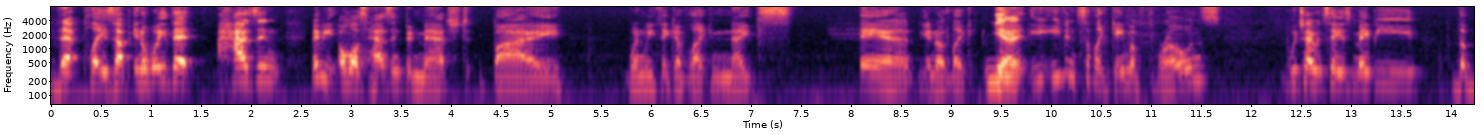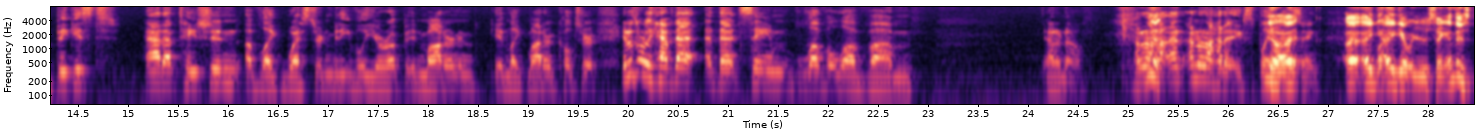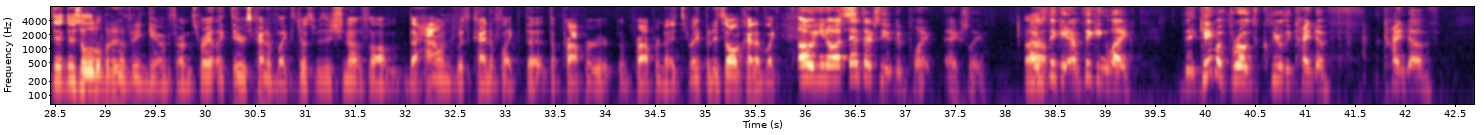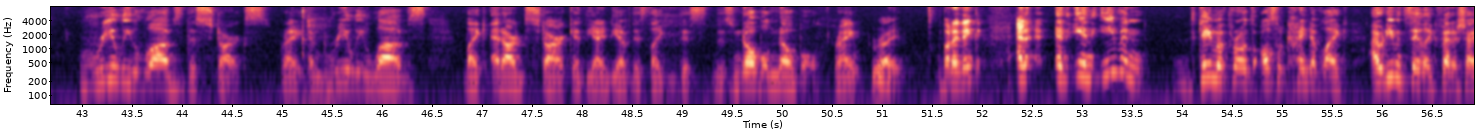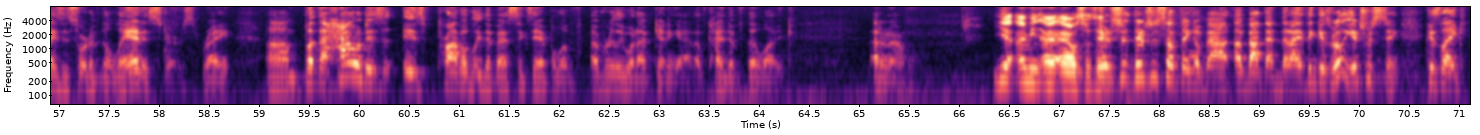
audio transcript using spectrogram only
that plays up in a way that hasn't maybe almost hasn't been matched by when we think of like knights and you know like Yeah. even, even stuff like game of thrones which i would say is maybe the biggest adaptation of like western medieval europe in modern in like modern culture it doesn't really have that that same level of um i don't know i don't know Yeah. how, I, I don't know how to explain No, I, I, I, I get what you're saying, and there's there, there's a little bit of it in Game of Thrones, right? Like there's kind of like the juxtaposition of um, the Hound with kind of like the, the proper the proper knights, right? But it's all kind of like Oh, you know what? That's actually a good point. Actually, I was Uh, thinking. I'm thinking like the Game of Thrones clearly kind of, kind of, really loves the Starks, right? And really loves like Eddard Stark and the idea of this like this this noble noble, right? right. But I think, and and in even Game of Thrones also kind of like I would even say like fetishizes sort of the Lannisters, right? Um, but the Hound is is probably the best example of, of really what I'm getting at of kind of the like, I don't know. Yeah, I mean, I, I also think There's just, there's just something about about that that I think is really interesting because like,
